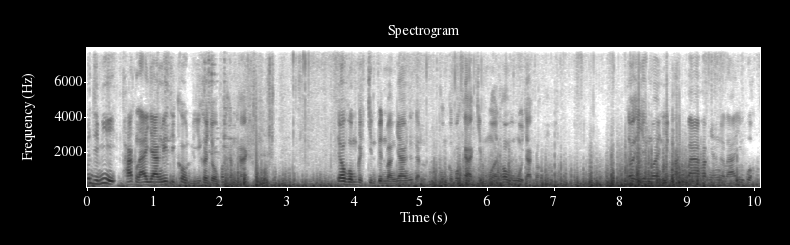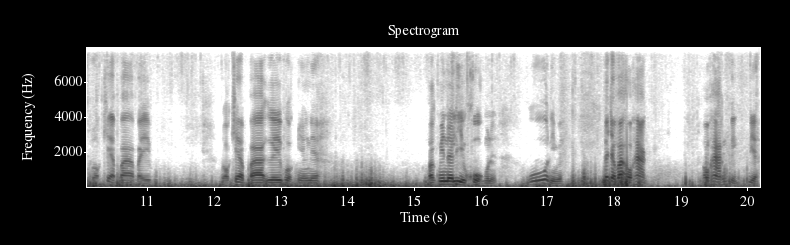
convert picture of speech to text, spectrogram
มันจะมีผักหลายอย่างนี่ที่เขาดีเขาจ้าพันหากินเจ้าผมก็กินเป็นบางอย่างคือกัน ผมก็บ่กล้ากินหมวดห้องหูจักเนาะเจ้าอีกอย่างน้อยนี่ผักปลาผักยังก็หลาอยู่พวกดอกแค่ปลาใบ ดอกแค่ปลาเอ้ยพวกหยังเนี่ยผักมินารีโขกมันนี่โอ้นี่ไหมก็จะว่าเอาหากเอาหากมันไปเนี่ย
